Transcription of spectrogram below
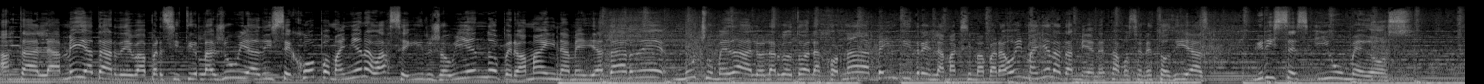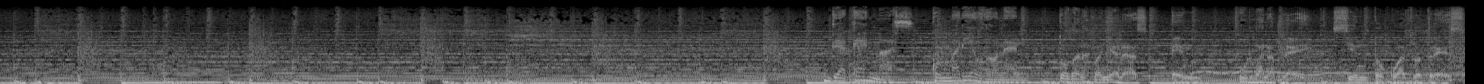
Hasta la media tarde va a persistir la lluvia, dice Jopo. Mañana va a seguir lloviendo, pero amaina media tarde. Mucha humedad a lo largo de toda la jornada. 23 la máxima para hoy. Mañana también estamos en estos días grises y húmedos. De acá en más, con María O'Donnell. Todas las mañanas en Urbana Play 1043.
